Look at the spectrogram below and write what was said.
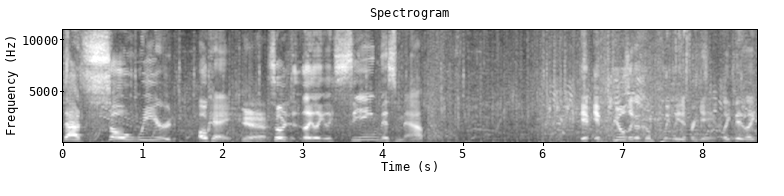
That's so weird. Okay, Yeah. So like, like like seeing this map, it, it feels like a completely different game. Like they like.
